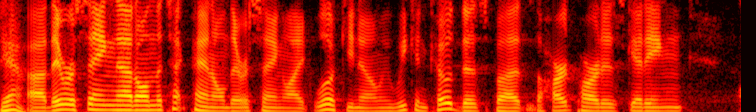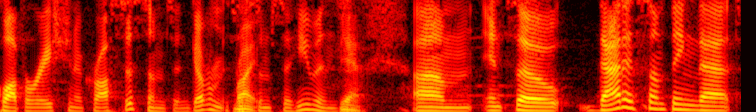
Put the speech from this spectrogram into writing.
yeah. Uh, they were saying that on the tech panel. They were saying like, look, you know, I mean, we can code this, but the hard part is getting cooperation across systems and government Right. systems to humans. Yeah. Um, and so that is something that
